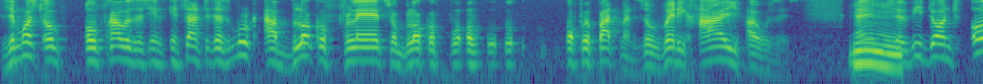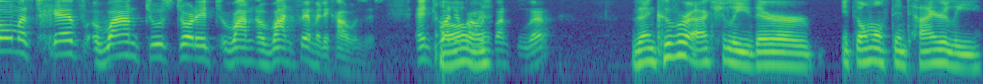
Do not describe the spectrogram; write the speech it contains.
The most of, of houses in, in Saint Petersburg are block of flats or block of of, of, of apartments, so very high houses, and uh, we don't almost have one two storied one uh, one family houses. And what Oh, about right. Vancouver? Vancouver, actually, there are. It's almost entirely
